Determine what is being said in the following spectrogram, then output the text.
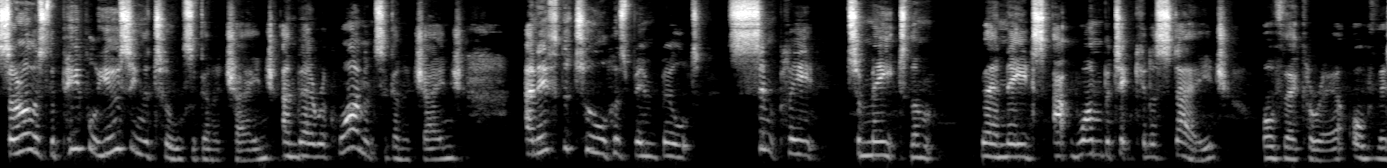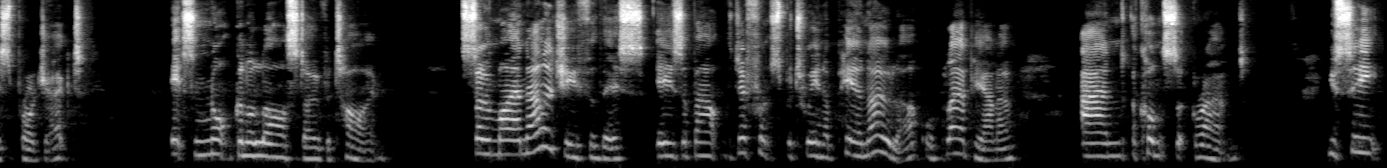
So in other words, the people using the tools are going to change and their requirements are going to change. And if the tool has been built simply to meet them their needs at one particular stage of their career, of this project, it's not going to last over time. So my analogy for this is about the difference between a pianola or player piano and a concert grand. You see,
